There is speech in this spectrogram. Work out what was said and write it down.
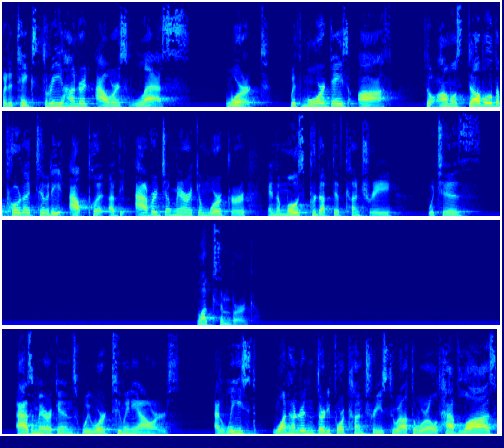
but it takes 300 hours less worked with more days off to almost double the productivity output of the average American worker in the most productive country, which is Luxembourg. As Americans, we work too many hours. At least 134 countries throughout the world have laws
